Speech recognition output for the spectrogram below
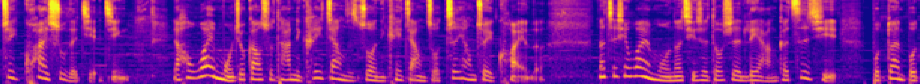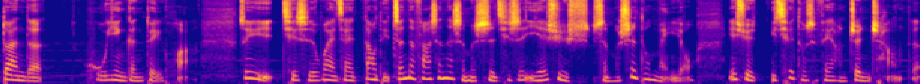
最快速的捷径。然后外魔就告诉他，你可以这样子做，你可以这样做，这样最快了。那这些外魔呢，其实都是两个自己不断不断的呼应跟对话。所以，其实外在到底真的发生了什么事？其实也许什么事都没有，也许一切都是非常正常的。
